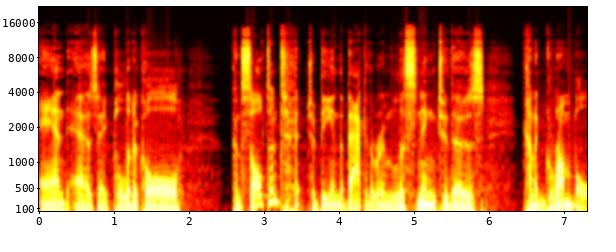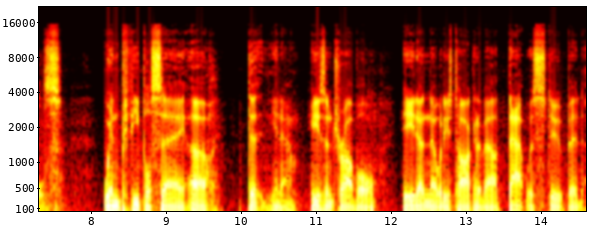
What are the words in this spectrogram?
and as a political consultant to be in the back of the room listening to those kind of grumbles when people say, "Oh, the, you know, he's in trouble. He doesn't know what he's talking about. That was stupid.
